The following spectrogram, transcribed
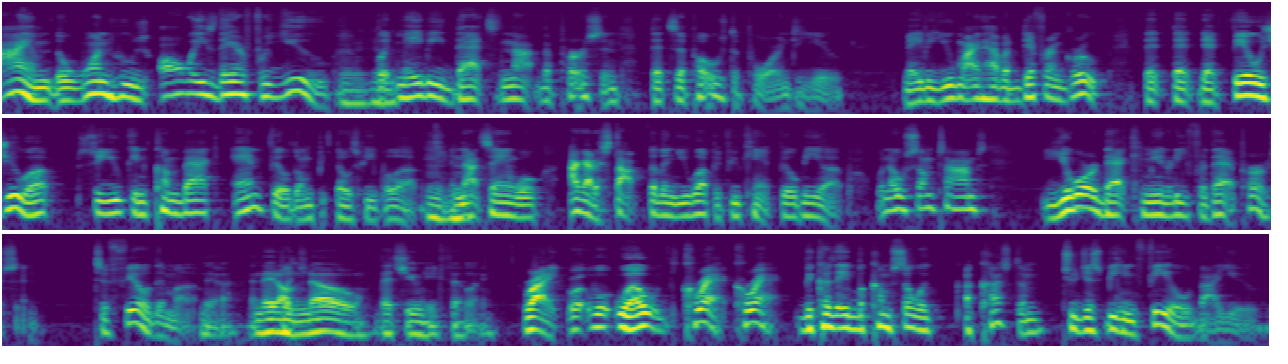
I am the one who's always there for you. Mm-hmm. But maybe that's not the person that's supposed to pour into you. Maybe you might have a different group that that that fills you up so you can come back and fill them those people up. And mm-hmm. not saying, well, I got to stop filling you up if you can't fill me up. Well, no, sometimes you're that community for that person to fill them up. Yeah. And they don't know that you need filling. Right. Well, correct, correct. Because they become so accustomed to just being filled by you,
